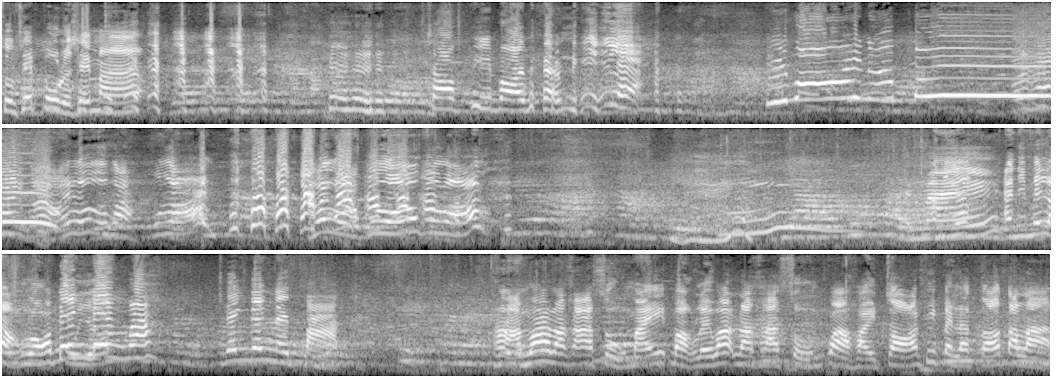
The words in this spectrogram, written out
สูตรใช้ปูหรือใช้ม้า ชอบพี่บอยแบบนี้แหละ พี่บอยเนื้อปูเฮ้ยไม่รู้อะกูร้อนไม่บอกกูร้อนกูร้อนเห็นไหมอันนี้อันนี้ไม่หลอกลวงว่าเด้ปูงเยเด้อะ งๆปะเด้งเด้งๆในปาก ถามว่าราคาสูงไหมบอกเลยว่าราคาสูงกว่าหอยจ้อที่เป็นละจ้อตลาด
